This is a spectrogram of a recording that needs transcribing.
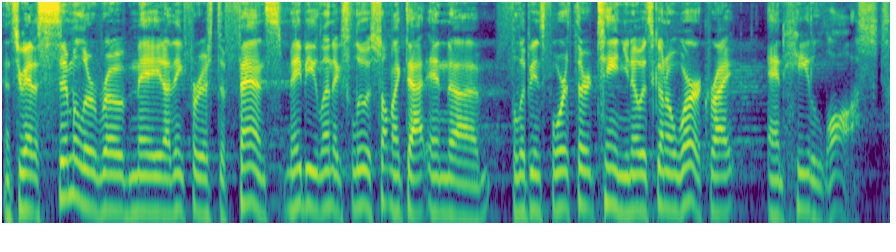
And so he had a similar robe made, I think, for his defense, maybe Lennox Lewis, something like that, in uh, Philippians 4:13. You know it's going to work, right? And he lost.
